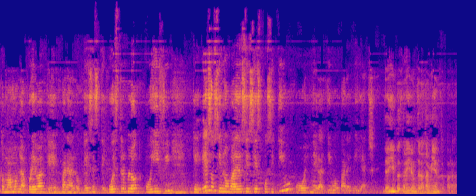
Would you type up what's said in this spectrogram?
tomamos la prueba que es para lo que es este Western Blot o IFI, que eso sí nos va a decir si es positivo o es negativo para el VIH. De ahí empezaría un tratamiento para...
